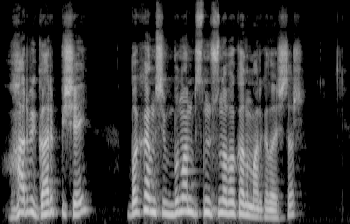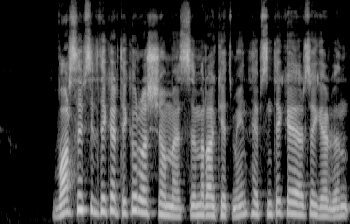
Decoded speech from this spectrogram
Harbi garip bir şey. Bakalım şimdi bunların bir sunucusuna bakalım arkadaşlar. Varsa hepsiyle teker teker uğraşacağım ben size merak etmeyin. Hepsini teker teker ben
